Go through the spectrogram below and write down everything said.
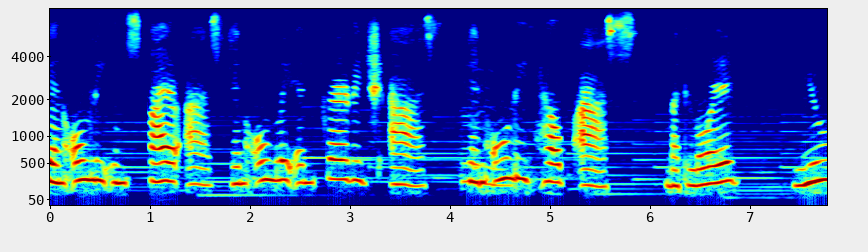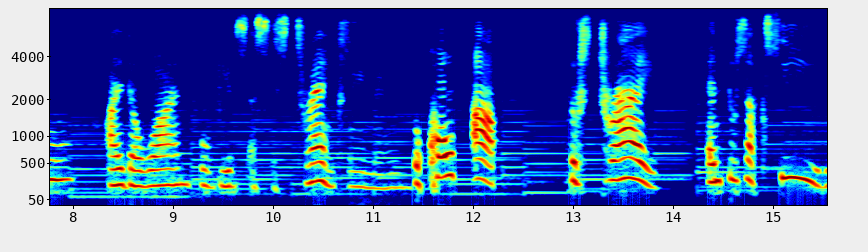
can only inspire us, can only encourage us, can Mm. only help us. But Lord, you are the one who gives us strength Amen. to cope up, to strive, and to succeed,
